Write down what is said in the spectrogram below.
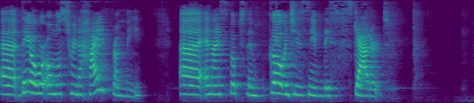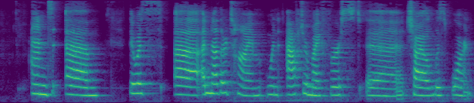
uh, they were almost trying to hide from me. Uh, and I spoke to them, go in Jesus' name. They scattered. And um, there was uh, another time when, after my first uh, child was born,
